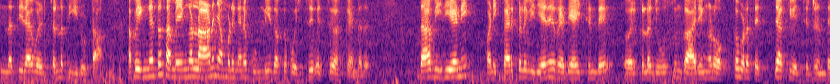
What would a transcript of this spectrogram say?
ഇന്നത്തിൽ ആ വെളിച്ചെണ്ണ തീരുട്ടാ. അപ്പോൾ ഇങ്ങനത്തെ സമയങ്ങളിലാണ് നമ്മളിങ്ങനെ പുള്ളി ഇതൊക്കെ പൊരിച്ച് വെച്ച് വെക്കേണ്ടത്. ഇതാ ബിരിയാണി. പണിക്കാർക്കുള്ള ബിരിയാണി റെഡി ആയിട്ടുണ്ട്. അവർക്കുള്ള ജ്യൂസും കാര്യങ്ങളും ഒക്കെ ഇവിടെ സെറ്റാക്കി വെച്ചിട്ടുണ്ട്.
